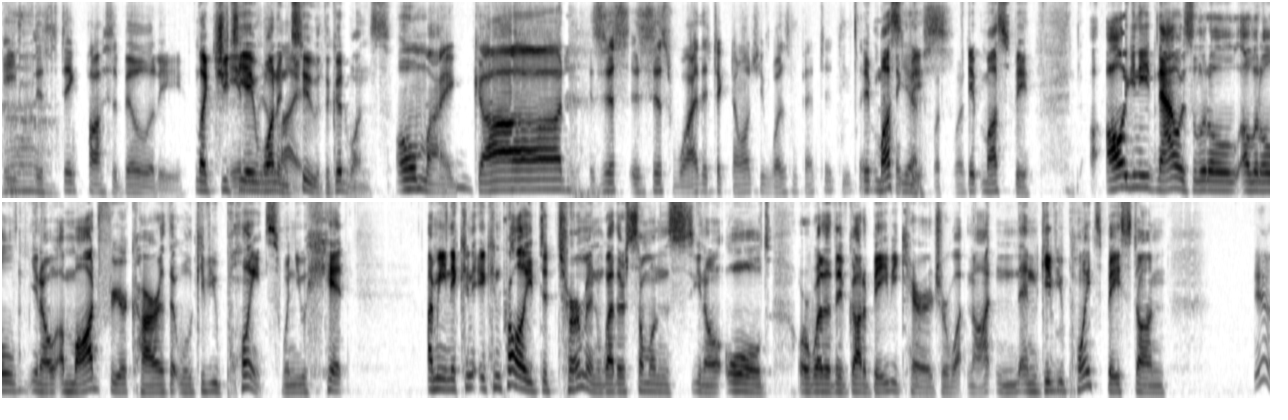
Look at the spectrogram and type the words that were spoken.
a ah. distinct possibility? like GTA One and life. Two, the good ones. oh my god Is this is this why the technology was invented? Do you think? It must think be. that's what it. It must be. All you need now is a little, a little, you know, a mod for your car that will give you points when you hit. I mean, it can it can probably determine whether someone's you know old or whether they've got a baby carriage or whatnot, and, and give you points based on. Yeah.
